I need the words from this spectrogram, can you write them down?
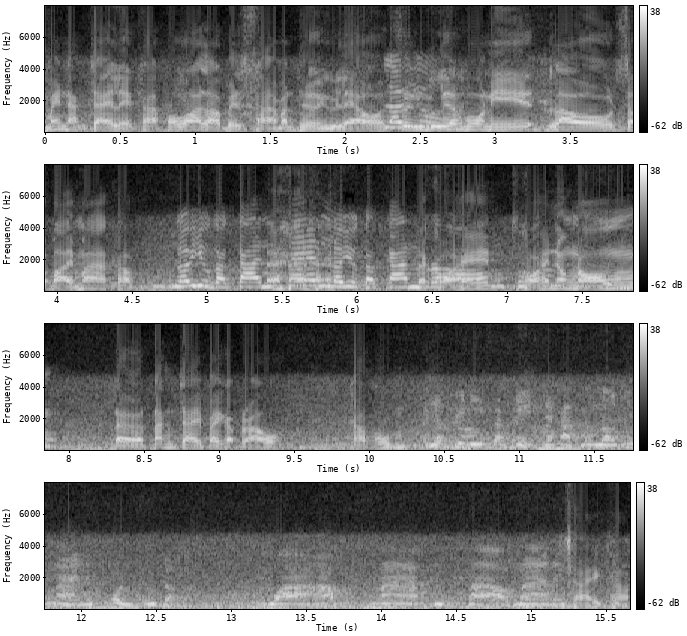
ไม่หนักใจเลยครับ เพราะว่าเราเป็นสถานบันเทิงอยู่แล้ว เราซึ่งอยู่ เรื่องพวกนี้เราสบายมากครับ เราอยู่กับการเต้น เราอยู่กับการแต่ขร้อองให้ทุกขอให้น้องๆเอ่อตั้งใจไปกับเราครับผม แล้วปีนี้สเตจนะครับน้องๆที่มาทุกคนคือแบบว้าวมากคือพราวมากเลยใช่ครับ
